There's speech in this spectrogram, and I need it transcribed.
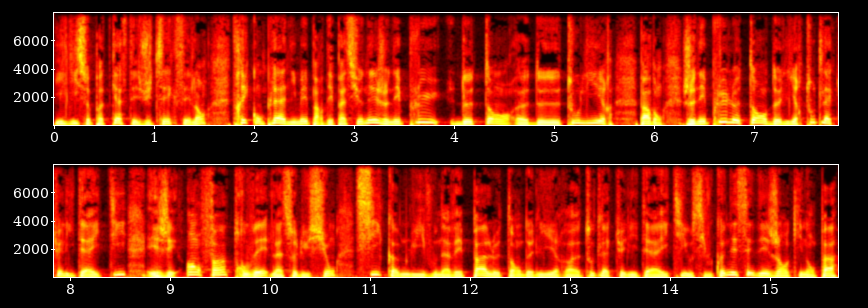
Il dit ce podcast est juste excellent, très complet, animé par des passionnés. Je n'ai plus de temps euh, de tout lire. Pardon, je n'ai plus le temps de lire toute la actualité IT et j'ai enfin trouvé la solution. Si comme lui vous n'avez pas le temps de lire euh, toute l'actualité IT ou si vous connaissez des gens qui n'ont pas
